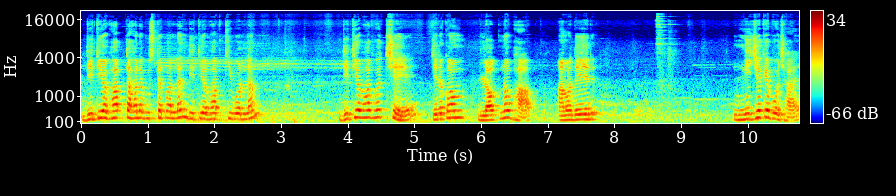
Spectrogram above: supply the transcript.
দ্বিতীয় ভাব তাহলে বুঝতে পারলেন দ্বিতীয় ভাব কি বললাম? দ্বিতীয় ভাব হচ্ছে যেরকম লগ্ন ভাব আমাদের নিজেকে বোঝায়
